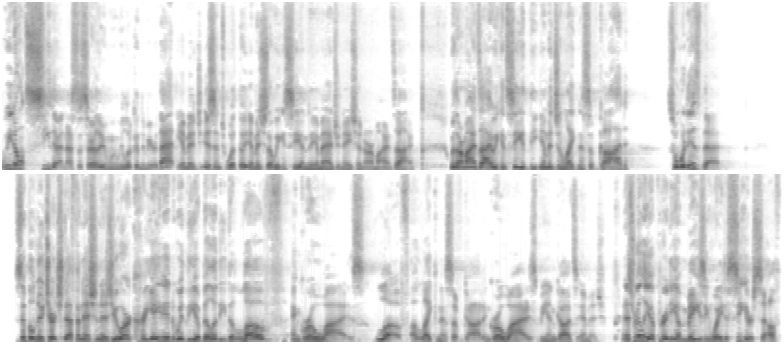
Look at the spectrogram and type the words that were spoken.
we don't see that necessarily when we look in the mirror. That image isn't what the image that we can see in the imagination in our mind's eye. With our mind's eye, we can see the image and likeness of God, so what is that? Simple New Church definition is you are created with the ability to love and grow wise. Love, a likeness of God, and grow wise, be in God's image. And it's really a pretty amazing way to see yourself.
